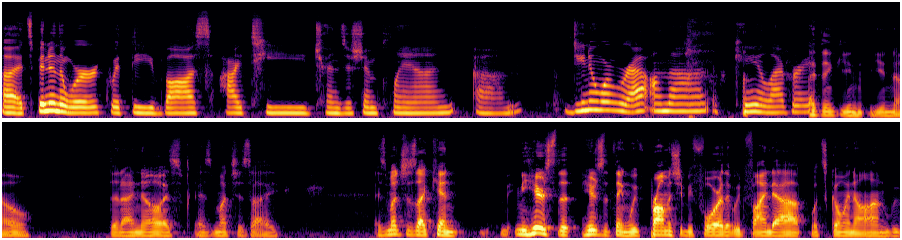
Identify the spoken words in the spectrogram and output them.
uh, it's been in the work with the Boss IT transition plan. Um, do you know where we're at on that? Can you elaborate? I think you you know that I know as as much as I as much as I can. I mean, here's the here's the thing. We've promised you before that we'd find out what's going on. We,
